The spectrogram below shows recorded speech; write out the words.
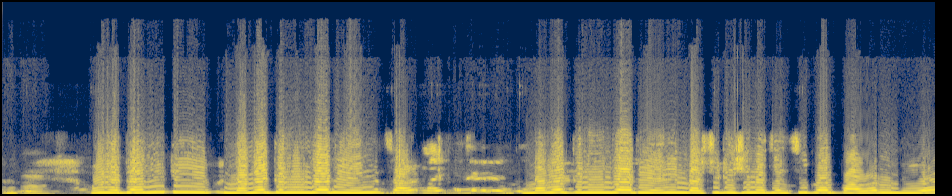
ਹੁਣ ਏਦਾਂ ਜੀ ਕਿ ਨਵੇਂ ਕਾਨੂੰਨ ਦੇ ਅਧੀਨ ਸਾ- ਨਵੇਂ ਕਾਨੂੰਨ ਦੇ ਅਧੀਨ ਇਨਵੈਸਟੀਗੇਸ਼ਨ ਏਜੰਸੀ ਕੋਲ ਪਾਵਰ ਹੁੰਦੀ ਹੈ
